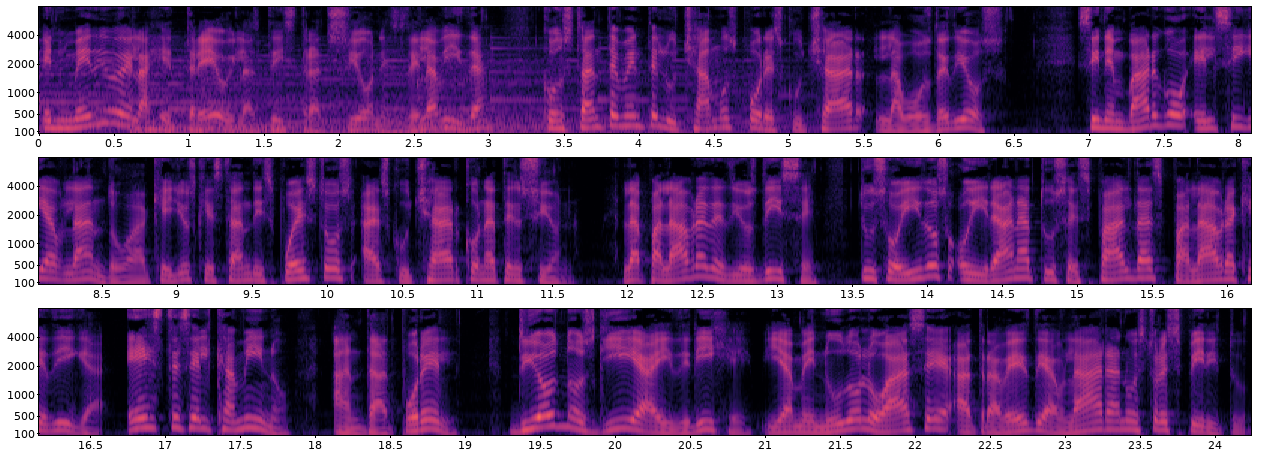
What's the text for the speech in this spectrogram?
En medio del ajetreo y las distracciones de la vida, constantemente luchamos por escuchar la voz de Dios. Sin embargo, Él sigue hablando a aquellos que están dispuestos a escuchar con atención. La palabra de Dios dice, tus oídos oirán a tus espaldas palabra que diga, este es el camino, andad por él. Dios nos guía y dirige, y a menudo lo hace a través de hablar a nuestro espíritu.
